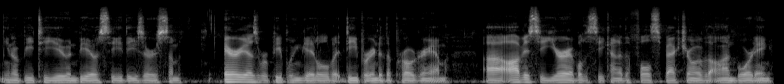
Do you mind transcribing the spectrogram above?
you know BTU and BOC. These are some areas where people can get a little bit deeper into the program. Uh, obviously, you're able to see kind of the full spectrum of the onboarding.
